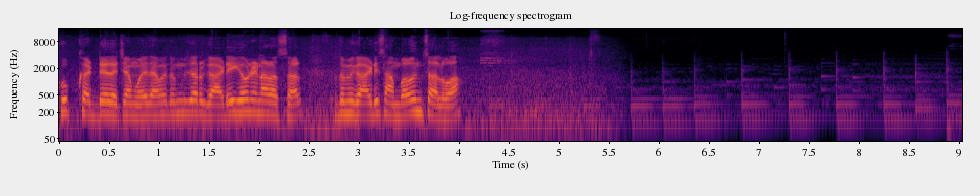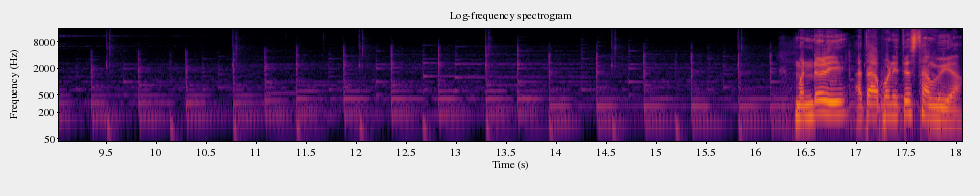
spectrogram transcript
खूप खड्डे त्याच्यामुळे. त्यामुळे तुम्ही जर गाडी घेऊन येणार असाल तर तुम्ही गाडी सांभाळून चालवा. मंडळी आता आपण इथेच थांबूया.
